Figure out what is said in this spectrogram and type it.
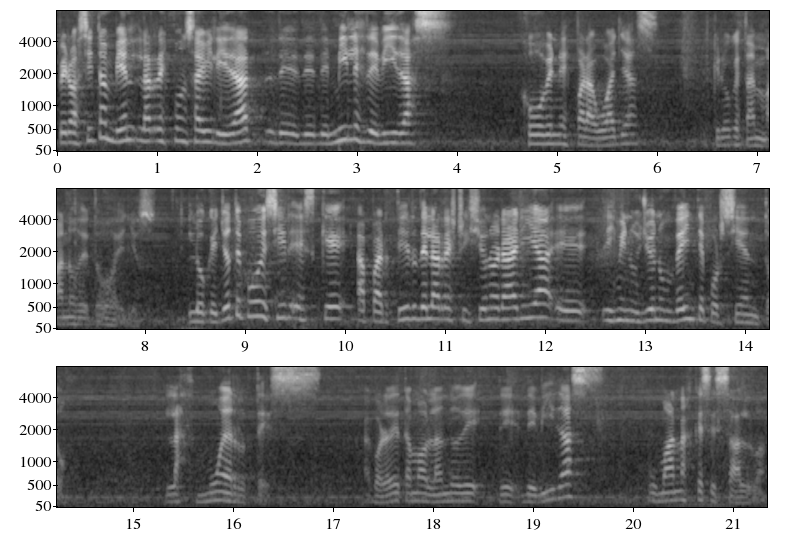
pero así también la responsabilidad de miles de vidas jóvenes paraguayas creo que está en manos de todos ellos. Lo que yo te puedo decir es que a partir de la restricción horaria eh, disminuyó en un 20% las muertes. Acuérdate que estamos hablando de, de vidas humanas que se salvan.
